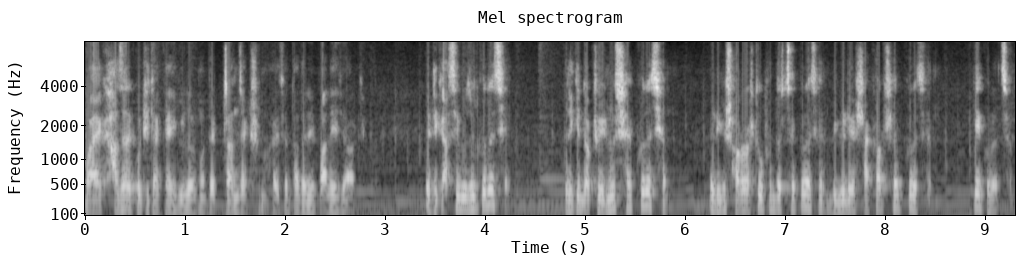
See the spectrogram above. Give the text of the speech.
কয়েক হাজার কোটি টাকা এগুলোর মধ্যে ট্রানজাকশন হয়েছে, তাদের এই পালিয়ে যাওয়ার ক্ষেত্রে। এটি কাসিম নজরুল করেছে এটি কি ডক্টর ইনুস সাহেব করেছেন? এটি কি স্বরাষ্ট্র উপদেষ্টা করেছেন? ব্রিগেডিয়ার শাখাব সাহেব করেছেন? কে করেছেন?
